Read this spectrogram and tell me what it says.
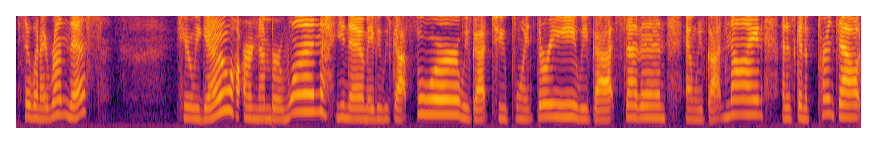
So when I run this, here we go, our number one, you know, maybe we've got four, we've got 2.3, we've got seven, and we've got nine, and it's going to print out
